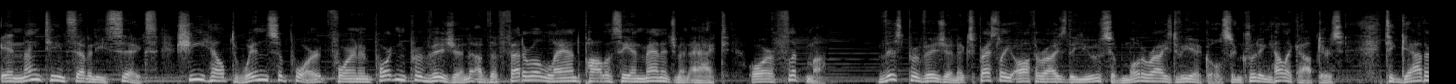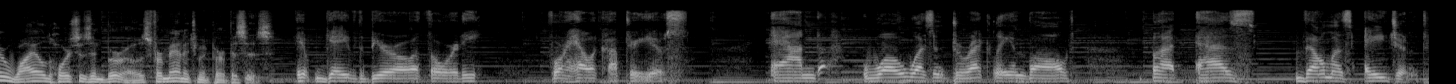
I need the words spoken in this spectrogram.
In 1976, she helped win support for an important provision of the Federal Land Policy and Management Act, or FLPMA. This provision expressly authorized the use of motorized vehicles, including helicopters, to gather wild horses and burros for management purposes. It gave the Bureau authority for helicopter use. And WHOA wasn't directly involved, but as Velma's agent,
